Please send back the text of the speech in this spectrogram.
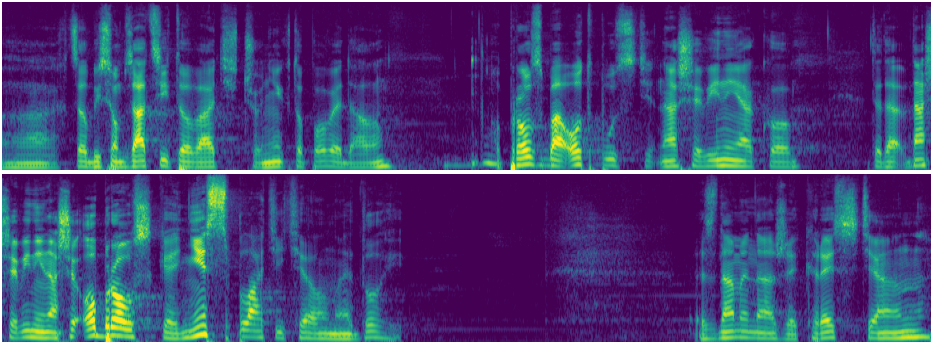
A chcel by som zacitovať, čo niekto povedal. Prozba odpusť naše viny ako, teda naše viny, naše obrovské, nesplatiteľné dlhy znamená, že kresťan,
